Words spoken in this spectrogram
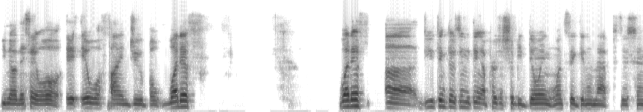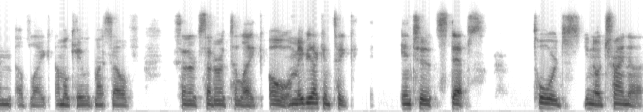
you know, they say, well, it, it will find you, but what if what if uh, do you think there's anything a person should be doing once they get in that position of like I'm okay with myself, et cetera, et cetera, to like, oh, or maybe I can take inch steps towards, you know, trying to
